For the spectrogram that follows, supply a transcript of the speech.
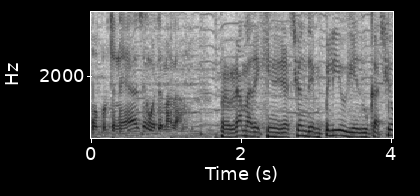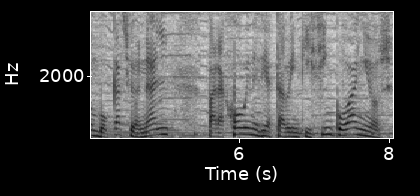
Oportunidades en Guatemala. Programa de generación de empleo y educación vocacional para jóvenes de hasta 25 años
